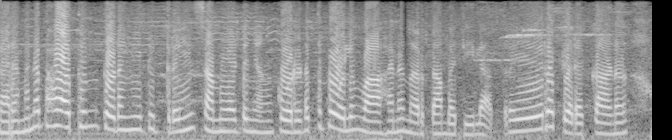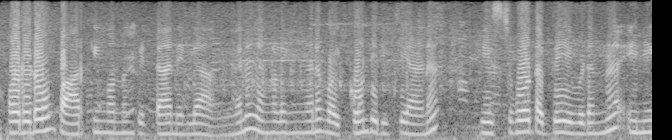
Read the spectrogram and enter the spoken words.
കരമന ഭാഗത്തുനിന്ന് തുടങ്ങിയിട്ട് ഇത്രയും സമയമായിട്ട് ഞങ്ങൾക്ക് ഒരിടത്ത് പോലും വാഹനം നിർത്താൻ പറ്റിയില്ല. അത്രയേറെ തിരക്കാണ്. ഒരിടവും പാർക്കിംഗ് ഒന്നും കിട്ടാനില്ല. അങ്ങനെ ഞങ്ങൾ ഇങ്ങനെ പോയിക്കൊണ്ടിരിക്കുകയാണ്. ഈസ്റ്റ് ഫോർട്ട് എത്തി ഇവിടുന്ന് ഇനി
